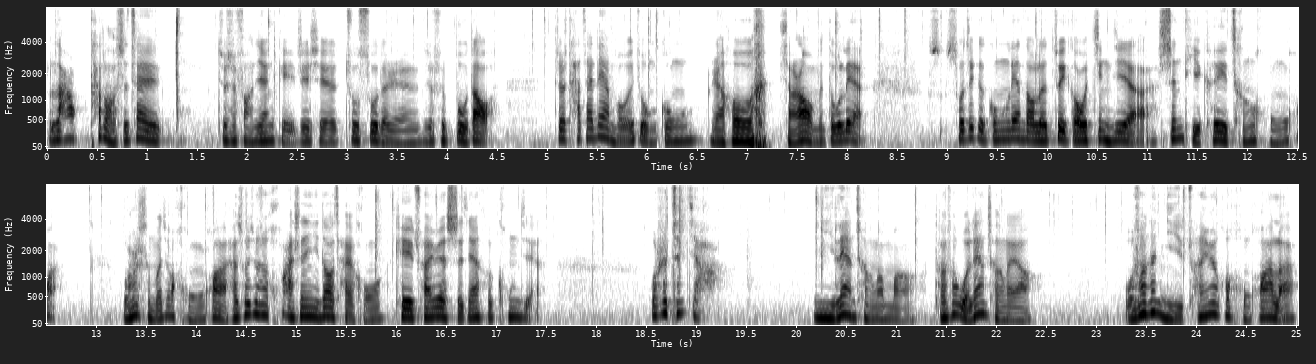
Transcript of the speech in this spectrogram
拉，他老是在就是房间给这些住宿的人就是布道。就是他在练某一种功，然后 想让我们都练，说这个功练到了最高境界啊，身体可以成红化。我说什么叫红化？他说就是化身一道彩虹，可以穿越时间和空间。我说真假？你练成了吗？他说我练成了呀。我说那你穿越过红化了？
